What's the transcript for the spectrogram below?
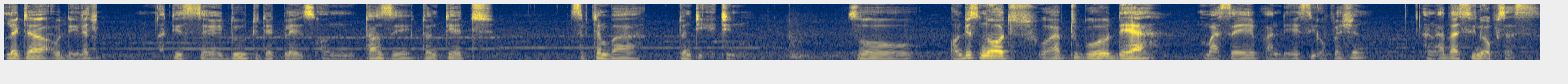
letter of the election that is uh, due to take place on Thursday, 28th September 2018. So, on this note, we have to go there, myself and the AC operation and other senior officers,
